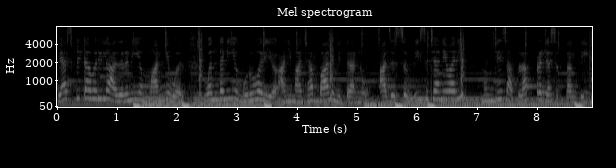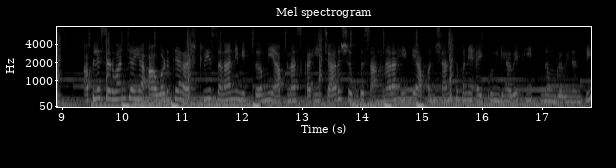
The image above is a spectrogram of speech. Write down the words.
व्यासपीठावरील आदरणीय मान्यवर वंदनीय गुरुवर्य आणि माझ्या बालमित्रांनो आज सव्वीस जानेवारी म्हणजेच आपला प्रजासत्ताक दिन. आपल्या सर्वांच्या या आवडत्या राष्ट्रीय सणानिमित्त मी आपणास काही चार शब्द सांगणार आहे ते आपण शांतपणे ऐकून घ्यावेत ही नम्र विनंती.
